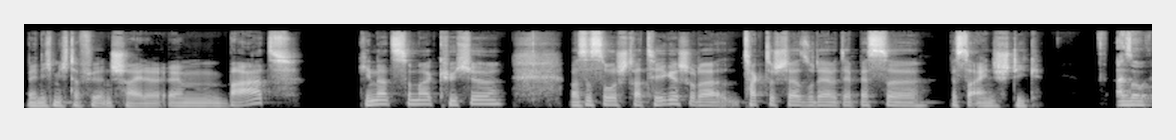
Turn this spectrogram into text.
wenn ich mich dafür entscheide? Ähm, Bad, Kinderzimmer, Küche. Was ist so strategisch oder taktisch so der, der beste, beste Einstieg? Also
